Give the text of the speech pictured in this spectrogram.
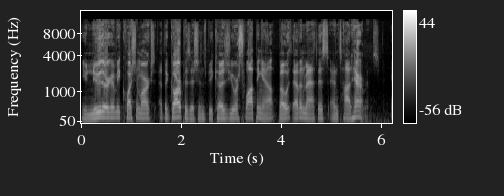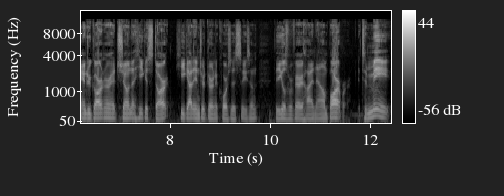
You knew there were going to be question marks at the guard positions because you were swapping out both Evan Mathis and Todd Herremans. Andrew Gardner had shown that he could start. He got injured during the course of the season. The Eagles were very high now on Barbre. To me,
